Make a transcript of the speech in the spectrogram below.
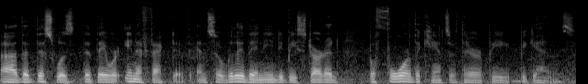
uh, that this was that they were ineffective, and so really they need to be started before the cancer therapy begins.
